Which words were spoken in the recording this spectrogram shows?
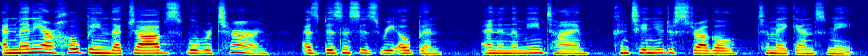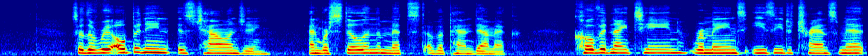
And many are hoping that jobs will return as businesses reopen, and in the meantime, continue to struggle to make ends meet. So the reopening is challenging, and we're still in the midst of a pandemic. COVID 19 remains easy to transmit,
